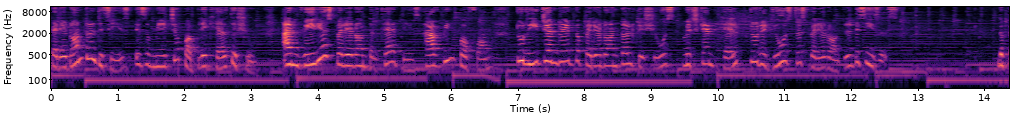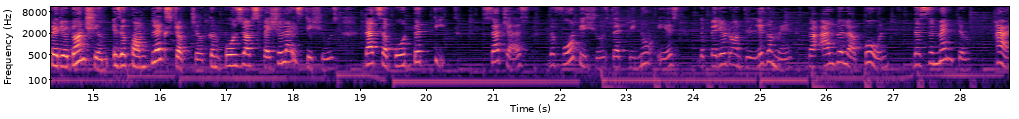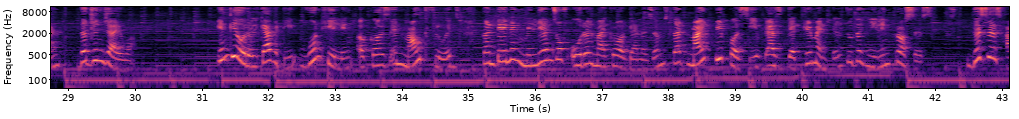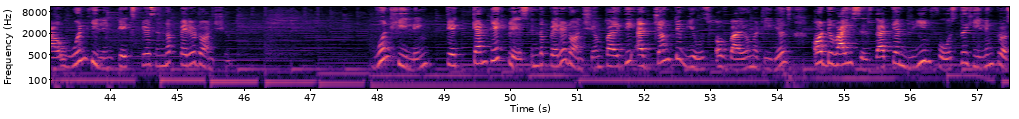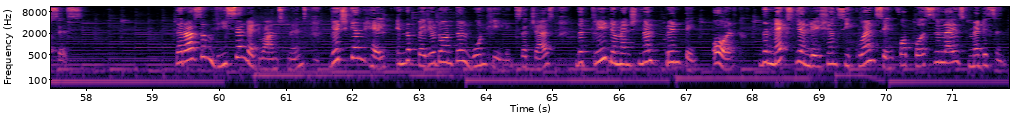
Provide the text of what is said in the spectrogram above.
Periodontal disease is a major public health issue, and various periodontal therapies have been performed to regenerate the periodontal tissues, which can help to reduce these periodontal diseases. The periodontium is a complex structure composed of specialized tissues that support the teeth, such as the four tissues that we know is the periodontal ligament, the alveolar bone, the cementum, and the gingiva. In the oral cavity, wound healing occurs in mouth fluids containing millions of oral microorganisms that might be perceived as detrimental to the healing process. This is how wound healing takes place in the periodontium. Wound healing take, can take place in the periodontium by the adjunctive use of biomaterials or devices that can reinforce the healing process. There are some recent advancements which can help in the periodontal wound healing, such as the three dimensional printing or the next generation sequencing for personalized medicine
